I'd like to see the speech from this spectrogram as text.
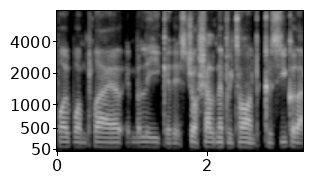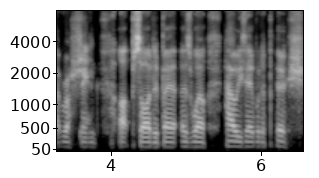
by one player in the league, and it's Josh Allen every time because you've got that rushing yeah. upside a bit as well. How he's able to push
